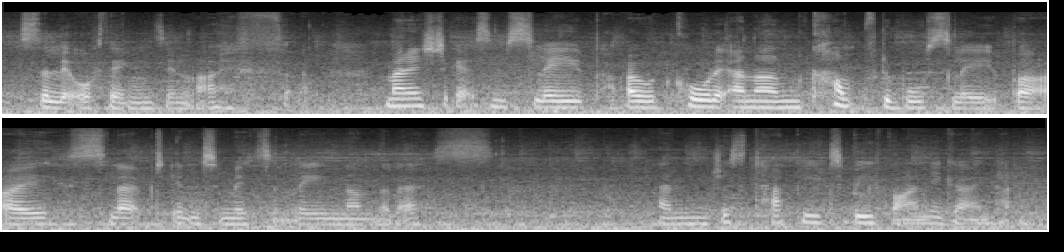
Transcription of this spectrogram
It's the little things in life. Managed to get some sleep. I would call it an uncomfortable sleep, but I slept intermittently nonetheless. And just happy to be finally going home.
